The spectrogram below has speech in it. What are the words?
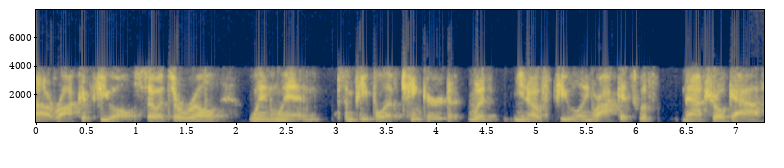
uh, rocket fuel. So it's a real win-win. Some people have tinkered with, you know, fueling rockets with natural gas.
